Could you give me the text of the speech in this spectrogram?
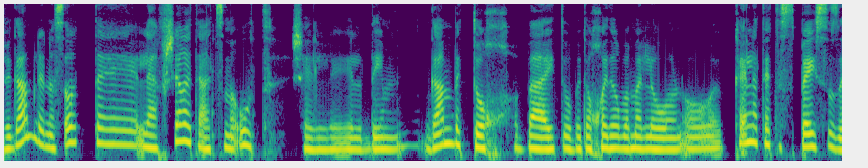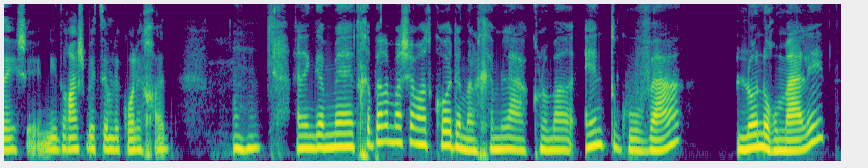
וגם לנסות אה, לאפשר את העצמאות של ילדים, גם בתוך הבית או בתוך חדר במלון, או כן לתת את הספייס הזה שנדרש בעצם לכל אחד. אני גם אתחבר למה שאמרת קודם על חמלה, כלומר, אין תגובה לא נורמלית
